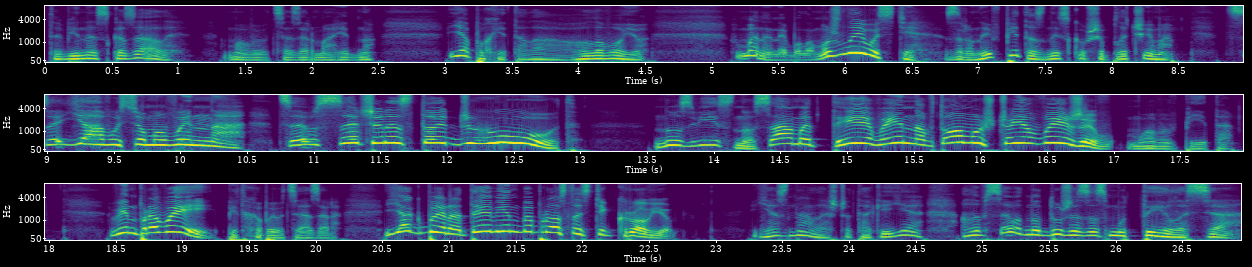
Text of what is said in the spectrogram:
Тобі не сказали, мовив Цезар магідно. Я похитала головою. В мене не було можливості, зронив Піта, знискувши плечима. Це я в усьому винна. Це все через той джгут. Ну, звісно, саме ти винна в тому, що я вижив, мовив Піта. Він правий, підхопив Цезар. Якби рати, він би просто стік кров'ю. Я знала, що так і є, але все одно дуже засмутилася.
